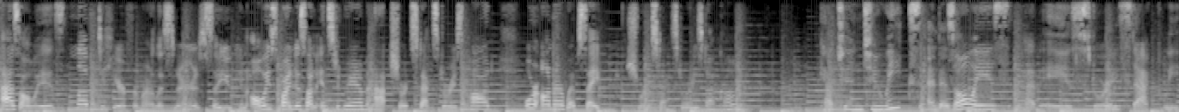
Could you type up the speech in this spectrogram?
as always, love to hear from our listeners. So you can always find us on Instagram at ShortStackStoriesPod or on our website, shortstackstories.com. Catch you in two weeks, and as always, have a story stacked week.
